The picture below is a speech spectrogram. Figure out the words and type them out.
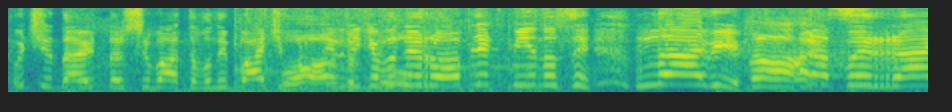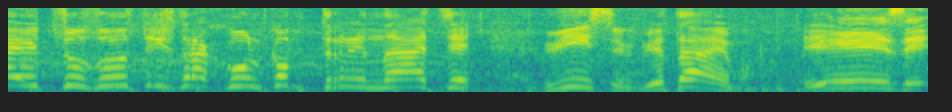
Починають нашивати. Вони бачать противники, вони роблять мінуси. Наві забирають цю зустріч з рахунком 13-8. Вітаємо! Ізі,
